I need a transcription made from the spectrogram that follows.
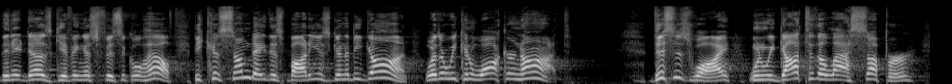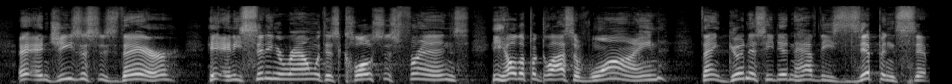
than it does giving us physical health. Because someday this body is going to be gone, whether we can walk or not. This is why when we got to the Last Supper and Jesus is there and he's sitting around with his closest friends, he held up a glass of wine. Thank goodness he didn't have these zip and sip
